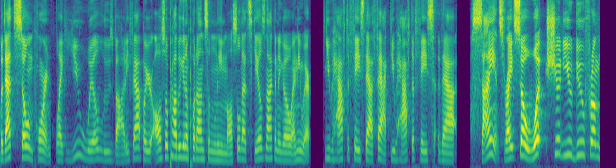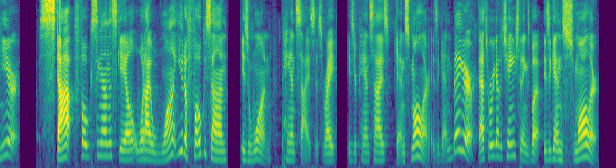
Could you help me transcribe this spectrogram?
But that's so important. Like you will lose body fat, but you're also probably going to put on some lean muscle. That scale's not going to go anywhere. You have to face that fact. You have to face that science, right? So, what should you do from here? Stop focusing on the scale. What I want you to focus on is one, pant sizes, right? Is your pant size getting smaller? Is it getting bigger? That's where we got to change things, but is it getting smaller?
